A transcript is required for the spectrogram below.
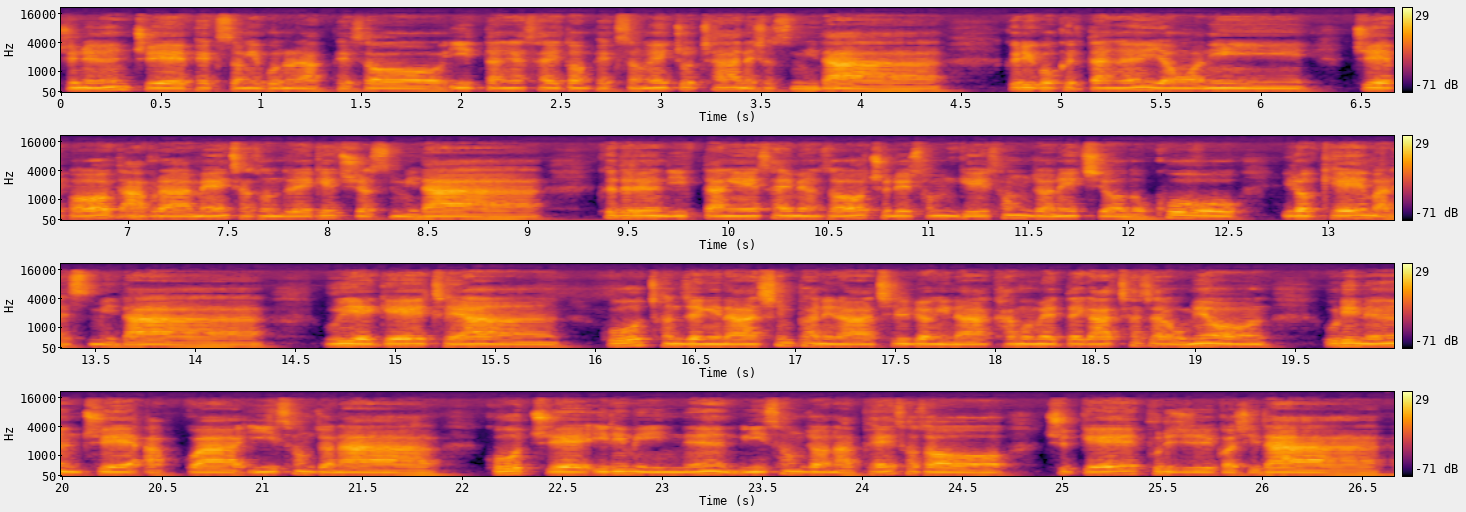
주는 주의 백성이 보는 앞에서 이 땅에 살던 백성을 쫓아내셨습니다. 그리고 그 땅을 영원히 주의 벗 아브라함의 자손들에게 주셨습니다. 그들은 이 땅에 살면서 주를 섬길 성전을 지어놓고 이렇게 말했습니다. 우리에게 재앙, 곧 전쟁이나 심판이나 질병이나 가뭄의 때가 찾아오면 우리는 주의 앞과 이 성전 앞, 곧 주의 이름이 있는 이 성전 앞에 서서 주께 부르짖을 것이다.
